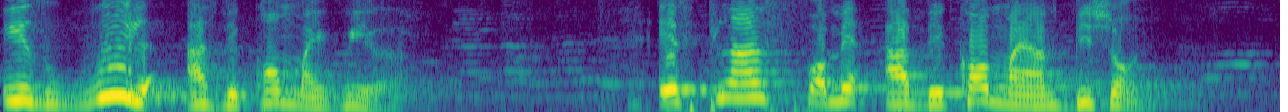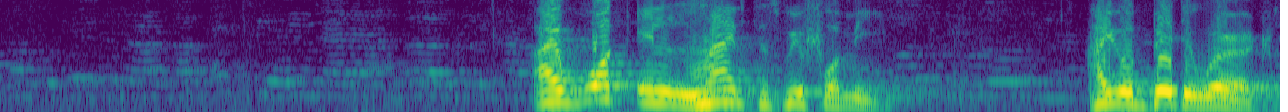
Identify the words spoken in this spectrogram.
His will has become my will. His plans for me have become my ambition. I walk in with His will for me. I obey the word.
